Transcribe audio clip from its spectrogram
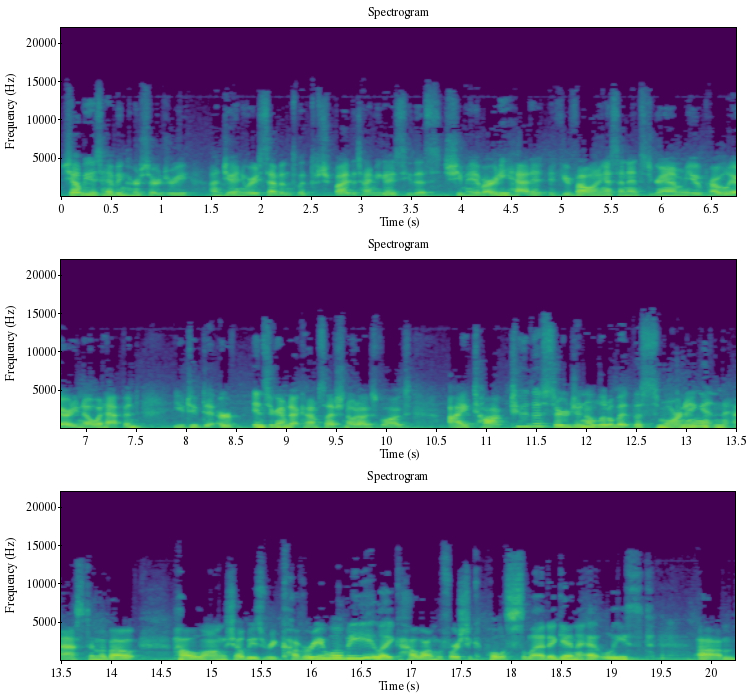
Shelby is having her surgery on January 7th, which by the time you guys see this, she may have already had it. If you're following us on Instagram, you probably already know what happened. YouTube or Instagram.com slash snowdogsvlogs. I talked to the surgeon a little bit this morning and asked him about how long Shelby's recovery will be, like how long before she can pull a sled again at least. Um,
